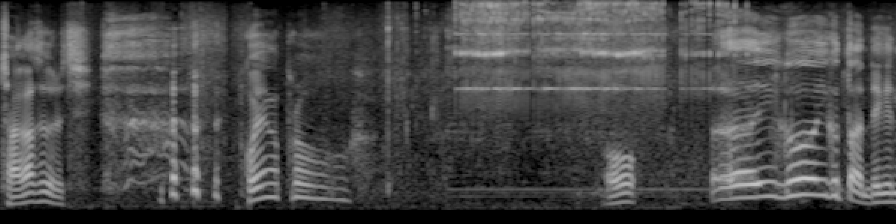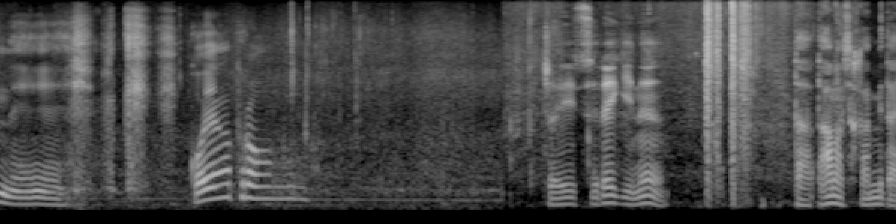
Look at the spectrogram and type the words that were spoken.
작아서 그렇지. 고양 앞으로. 어, 어, 이거, 이것도 안 되겠네. 고양 앞으로. 저희 쓰레기는 다 담아서 갑니다.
